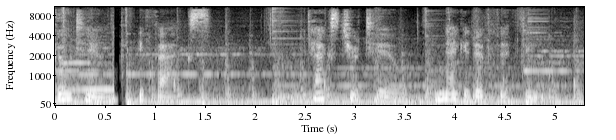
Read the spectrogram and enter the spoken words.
Go to Effects. Texture to negative 50.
